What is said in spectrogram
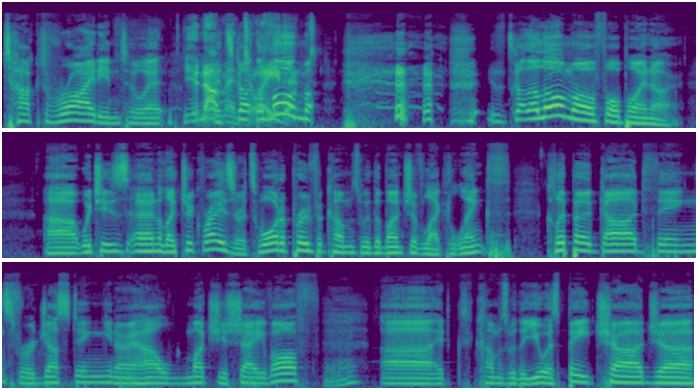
tucked right into it. You're not It's meant got to the lawnmo- it. it's got the lawnmower 4.0 uh, which is an electric razor. It's waterproof. It comes with a bunch of like length clipper guard things for adjusting you know how much you shave off. Uh, it comes with a usb charger.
